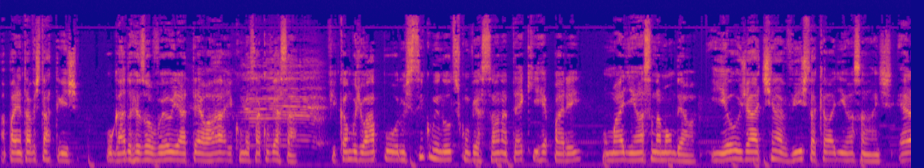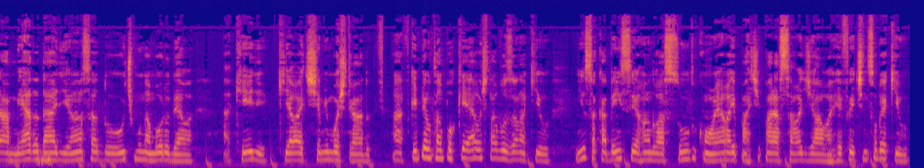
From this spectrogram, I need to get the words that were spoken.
aparentava estar triste. O gado resolveu ir até lá e começar a conversar. Ficamos lá por uns cinco minutos conversando até que reparei uma aliança na mão dela. E eu já tinha visto aquela aliança antes. Era a merda da aliança do último namoro dela. Aquele que ela tinha me mostrado. Ah, fiquei perguntando por que ela estava usando aquilo. Nisso acabei encerrando o assunto com ela e parti para a sala de aula, refletindo sobre aquilo.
